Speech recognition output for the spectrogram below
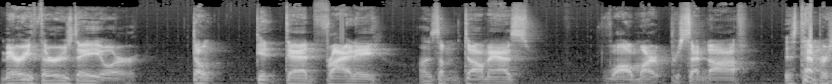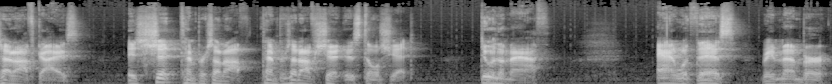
Merry Thursday or don't get dead Friday on some dumbass Walmart percent off. It's 10% off, guys. It's shit 10% off. 10% off shit is still shit. Do the math. And with this, remember,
